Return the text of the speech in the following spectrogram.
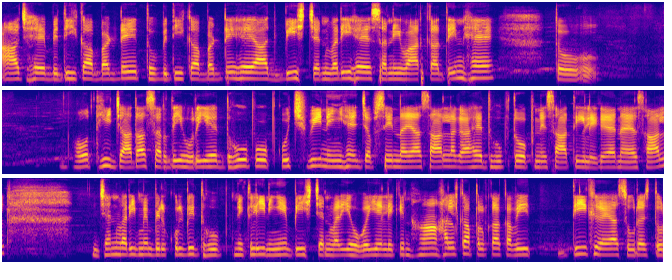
आज है विधि का बर्थडे तो विधि का बर्थडे है आज, बीस जनवरी है, शनिवार का दिन है तो बहुत ही ज़्यादा सर्दी हो रही है, धूप वूप कुछ भी नहीं है, जब से नया साल लगा है, धूप तो अपने साथ ही ले गया नया साल। जनवरी में बिल्कुल भी धूप निकली नहीं है, बीस जनवरी हो गई है, लेकिन हाँ हल्का पुल्का कभी दिख गया, सूरज तो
